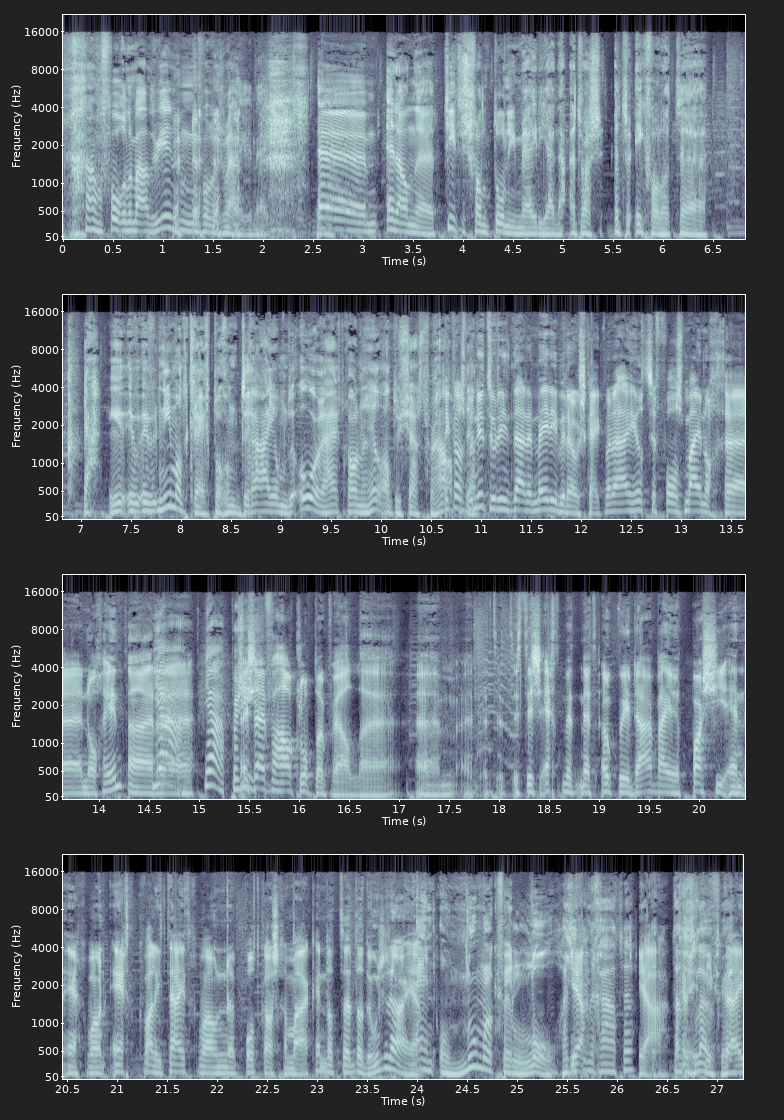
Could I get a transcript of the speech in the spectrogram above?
gaan we volgende maand weer doen, volgens mij. René. Ehm, en dan Titus van Tony Media. Nou, het was, het, ik vond het... ja, niemand kreeg toch een draai om de oren. Hij heeft gewoon een heel enthousiast verhaal Ik was benieuwd hoe hij naar de mediebureaus keek. Maar hij hield zich volgens mij nog, eh, nog in. Maar, Ja, eh, ja, precies. en zijn verhaal klopt ook wel. eh, ehm, het, het, het is echt met, met ook weer daarbij passie en, en gewoon echt kwaliteit gewoon podcast gaan maken. En dat, dat doen ze daar, ja. En onnoemelijk veel lol. Had je Ja. het in de gaten? ja, dat is leuk, hè?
